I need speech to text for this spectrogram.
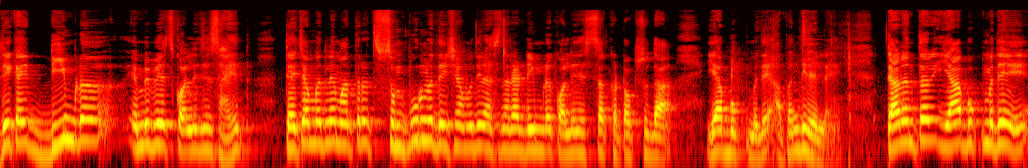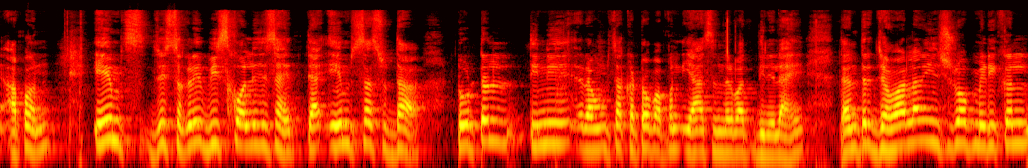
जे काही deemed M B B S colleges आहेत त्याच्यामधले मात्र संपूर्ण देशामधील असणाऱ्या डीम्ड कॉलेजेसचा कट ऑफसुद्धा या बुकमध्ये आपण दिलेला आहे. त्यानंतर या बुकमध्ये आपण एम्स जे सगळे वीस कॉलेजेस आहेत त्या एम्सचा सुद्धा टोटल तिन्ही राऊंडचा कट ऑफ आपण या संदर्भात दिलेला आहे. त्यानंतर Jawaharlal institute of medical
